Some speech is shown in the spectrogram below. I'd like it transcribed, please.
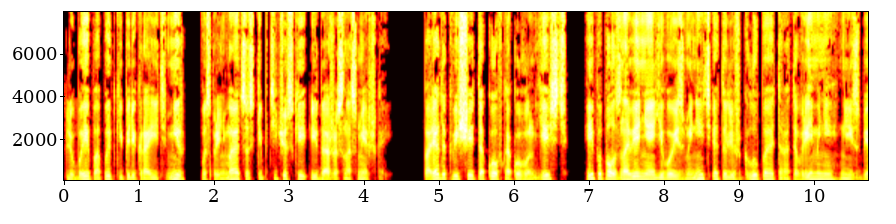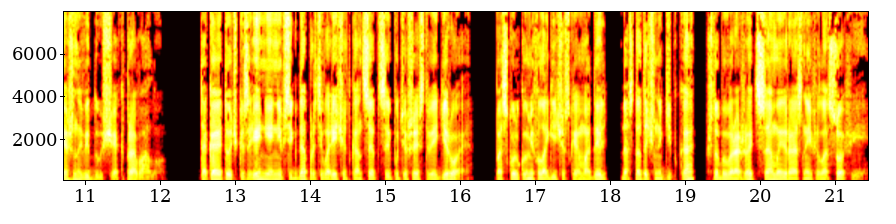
любые попытки перекроить мир воспринимаются скептически и даже с насмешкой. Порядок вещей таков, каков он есть, и поползновение его изменить — это лишь глупая трата времени, неизбежно ведущая к провалу. Такая точка зрения не всегда противоречит концепции путешествия героя, поскольку мифологическая модель достаточно гибка, чтобы выражать самые разные философии,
